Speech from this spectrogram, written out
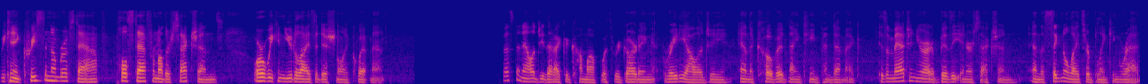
We can increase the number of staff, pull staff from other sections, or we can utilize additional equipment. The best analogy that I could come up with regarding radiology and the COVID-19 pandemic is imagine you're at a busy intersection and the signal lights are blinking red.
